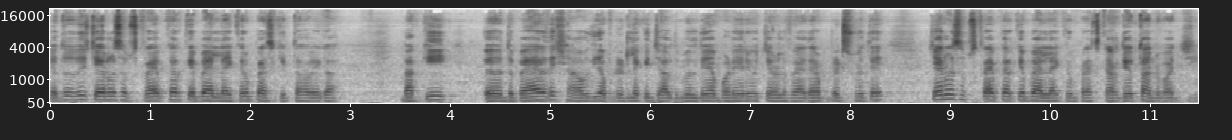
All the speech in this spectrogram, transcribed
ਜਦੋਂ ਤੁਸੀਂ ਚੈਨਲ ਸਬਸਕ੍ਰਾਈਬ ਕਰਕੇ ਬੈਲ ਆਈਕਨ ਪ੍ਰੈਸ ਕੀਤਾ ਹੋਵੇਗਾ। ਬਾਕੀ ਦੁਪਹਿਰ ਤੇ ਸ਼ਾਮ ਦੀ ਅਪਡੇਟ ਲੈ ਕੇ ਜਲਦ ਮਿਲਦੇ ਆ ਬਣੇ ਰਹੋ ਚੈਨਲ ਵੈਦਰ ਅਪਡੇਟਸ ਤੇ। ਚੈਨਲ ਸਬਸਕ੍ਰਾਈਬ ਕਰਕੇ ਬੈਲ ਆਈਕਨ ਪ੍ਰੈਸ ਕਰ ਦਿਓ। ਧੰਨਵਾਦ ਜੀ।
